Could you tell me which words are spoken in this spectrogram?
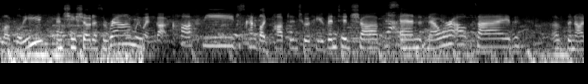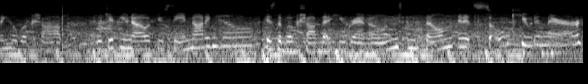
lovely. And she showed us around. We went and got coffee, just kind of like popped into a few vintage shops. And now we're outside of the Notting Hill Bookshop, which if you know, if you've seen Notting Hill, is the bookshop that Hugh Grant owned in the film. And it's so cute in there.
